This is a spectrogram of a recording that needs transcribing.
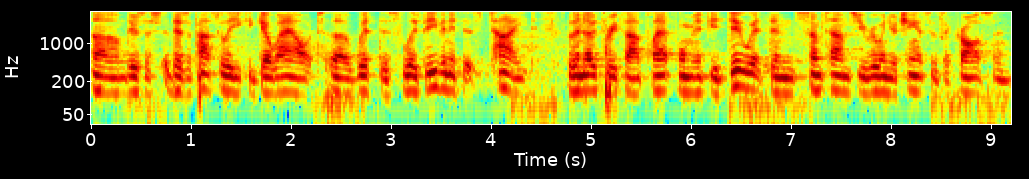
um, there's a there's a possibility you could go out uh, with this loop, even if it's tight with an 035 platform. If you do it, then sometimes you ruin your chances of crossing.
